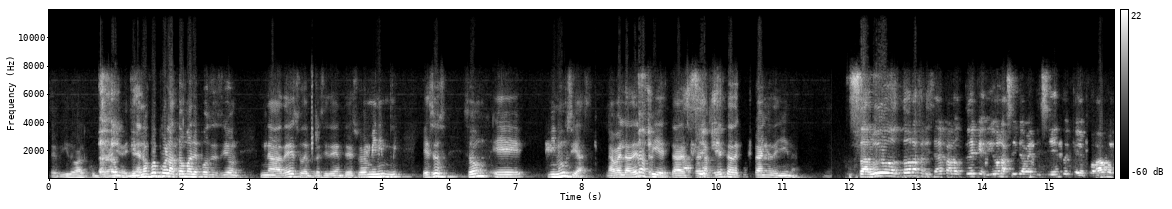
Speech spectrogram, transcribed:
debido al cumpleaños de Gina. No fue por la toma de posesión, nada de eso del presidente. Eso es esos son eh, minucias. La verdadera fiesta es la fiesta de cumpleaños de Gina. Saludos, doctora. Felicidades para usted. Que Dios la siga bendiciendo y que podamos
